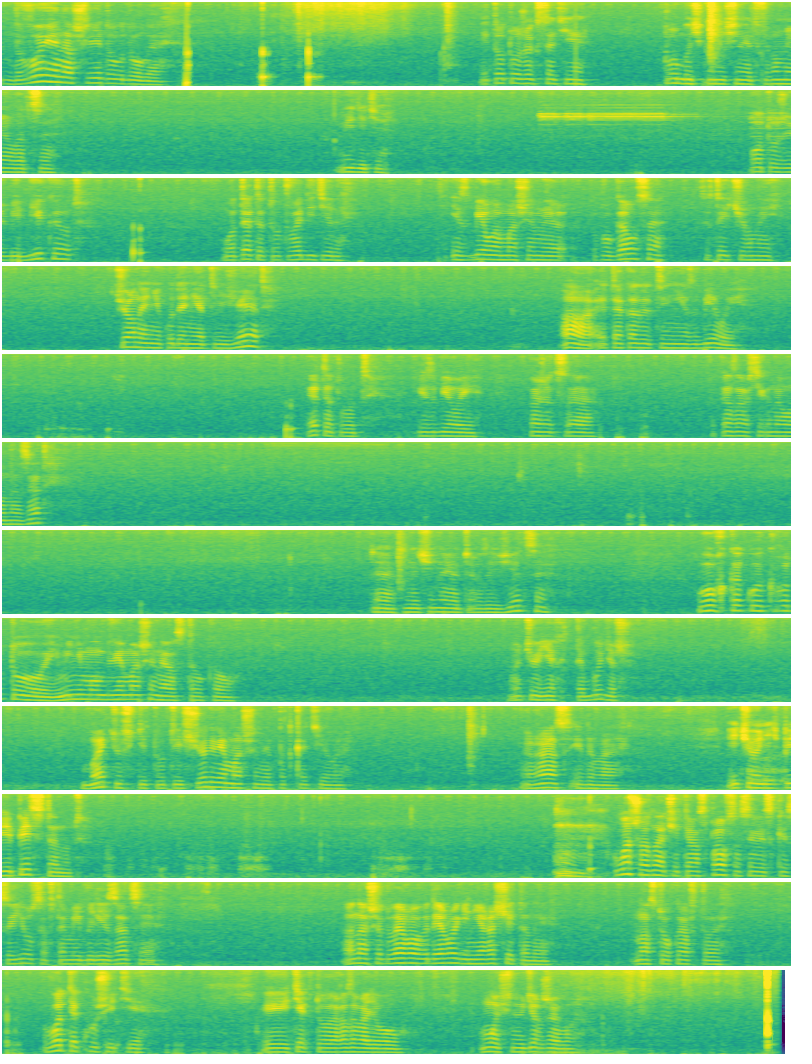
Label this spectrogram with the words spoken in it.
Двое нашли друг друга. И тут уже, кстати, трубочка начинает формироваться. Видите? Вот уже бибикают. Вот этот вот водитель из белой машины ругался с этой черной. Черная никуда не отъезжает. А, это оказывается не из белой. Этот вот из белой, кажется, показал сигнал назад. Так, начинают разъезжаться. Ох, какой крутой. Минимум две машины растолкал. Ну что, ехать-то будешь? Батюшки, тут еще две машины подкатило. Раз и два. И что, они теперь опять станут? Вот что значит распался Советский Союз, автомобилизация. А наши дворовые дороги не рассчитаны на столько авто. Вот и кушайте. И те, кто разваливал мощную державу.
